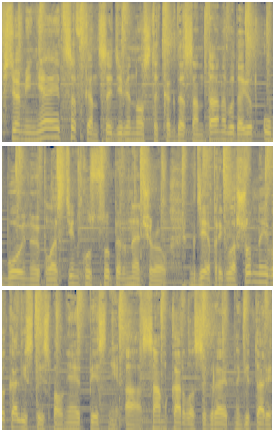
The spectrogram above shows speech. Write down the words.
Все меняется в конце 90-х, когда Сантана выдает убойную пластинку «Supernatural», где приглашенные вокалисты исполняют песни, а сам Карлос играет на гитаре.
